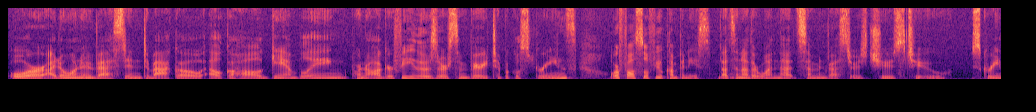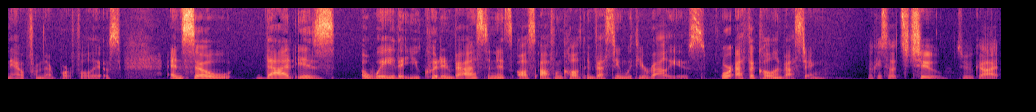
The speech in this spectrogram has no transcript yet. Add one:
or I don't want to invest in tobacco, alcohol, gambling, pornography. Those are some very typical screens or fossil fuel companies. That's another one that some investors choose to screen out from their portfolios. And so that is a way that you could invest and it's often called investing with your values or ethical investing. Okay, so that's two. So we've got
